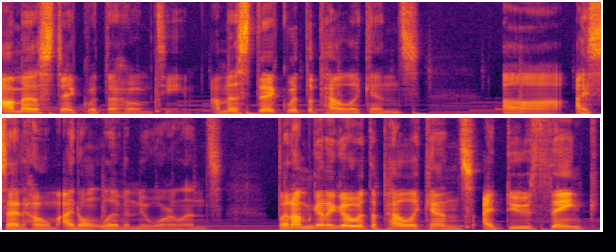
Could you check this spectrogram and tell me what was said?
I'm gonna stick with the home team. I'm gonna stick with the Pelicans. Uh, I said home. I don't live in New Orleans, but I'm gonna go with the Pelicans. I do think,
